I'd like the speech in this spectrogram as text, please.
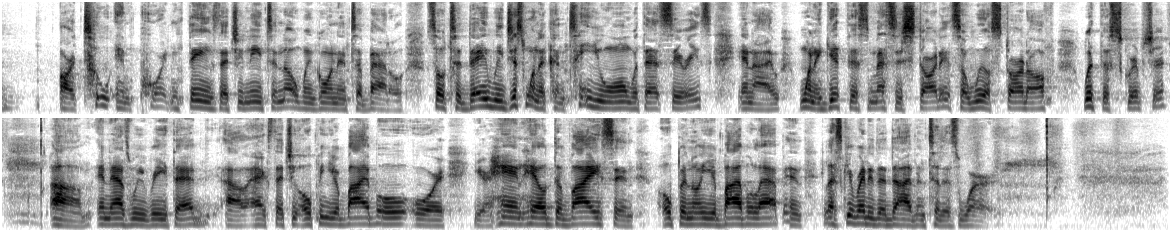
are two important things that you need to know when going into battle. So today we just want to continue on with that series and I want to get this message started. So we'll start off with the scripture. Um, and as we read that, I'll ask that you open your Bible or your handheld device and open on your Bible app and let's get ready to dive into this word.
